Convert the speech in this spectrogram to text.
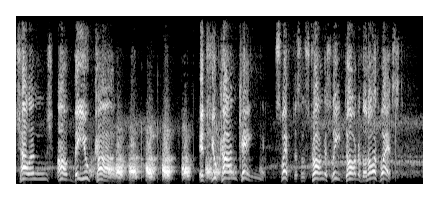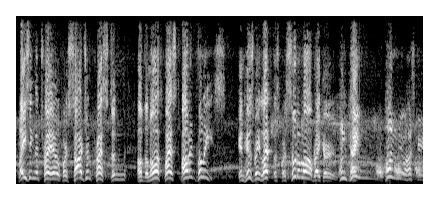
challenge of the Yukon. It's Yukon King, swiftest and strongest lead dog of the Northwest, blazing the trail for Sergeant Preston of the Northwest Mounted Police in his relentless pursuit of lawbreakers. On King, upon you, Huskies!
